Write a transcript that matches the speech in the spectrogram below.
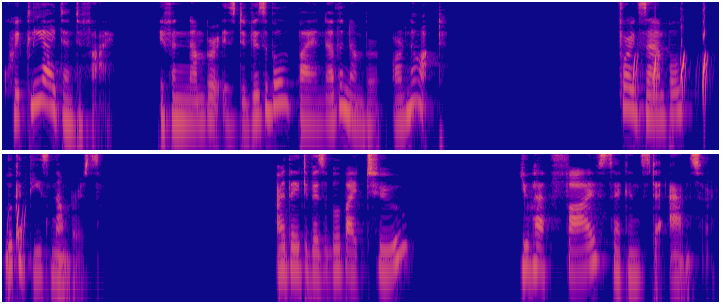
quickly identify if a number is divisible by another number or not. For example, look at these numbers. Are they divisible by 2? You have 5 seconds to answer.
